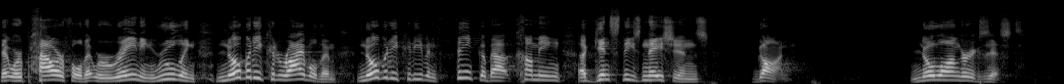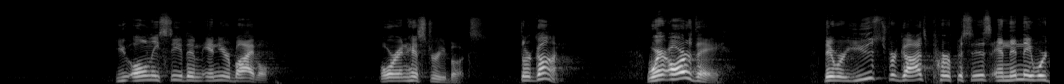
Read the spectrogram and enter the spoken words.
that were powerful, that were reigning, ruling? Nobody could rival them. Nobody could even think about coming against these nations. Gone. No longer exist. You only see them in your Bible or in history books. They're gone. Where are they? They were used for God's purposes and then they were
